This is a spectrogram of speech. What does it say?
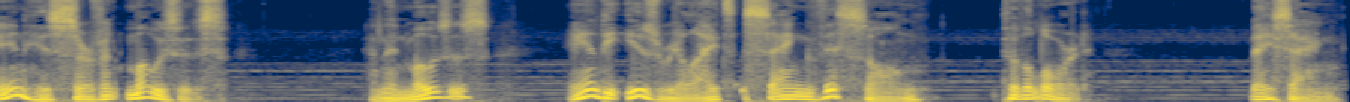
in his servant Moses. And then Moses and the Israelites sang this song to the Lord. They sang,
